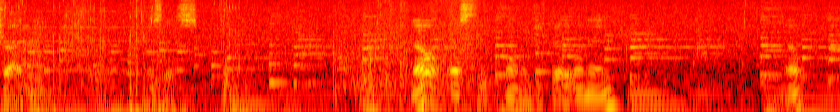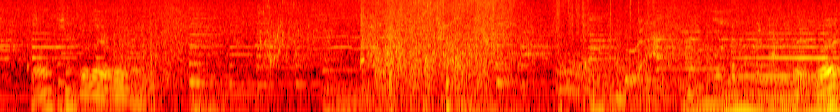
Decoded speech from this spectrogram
Try? What is this? No, that's the one we just barely went in. No. No, can't go there. Wait a minute. Wait, what?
